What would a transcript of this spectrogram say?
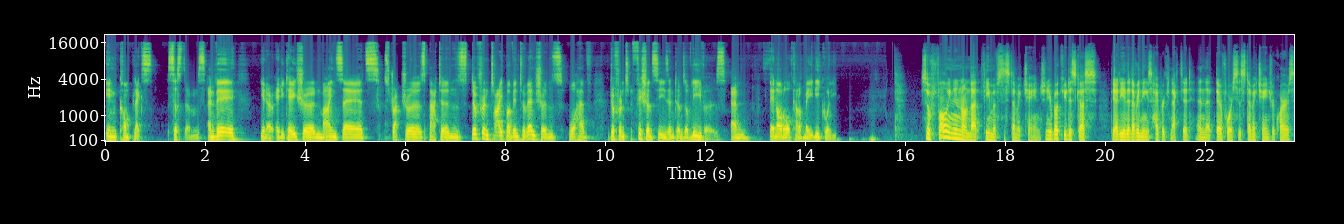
in complex systems. And there, you know, education, mindsets, structures, patterns, different type of interventions will have different efficiencies in terms of levers, and they're not all kind of made equally. So, following in on that theme of systemic change, in your book, you discuss the idea that everything is hyperconnected and that therefore systemic change requires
